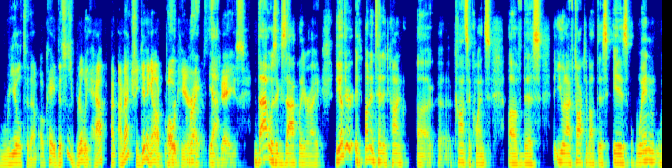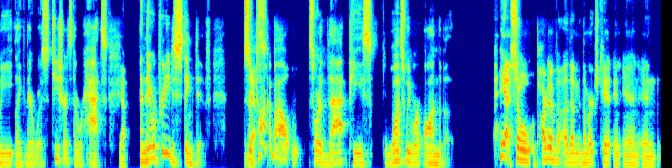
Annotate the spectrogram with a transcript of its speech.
real to them. Okay this is really happening I'm, I'm, actually getting on a boat here right yeah. days. That was exactly right. The other unintended con uh, uh, consequence of this that you and i've talked about this is when we like there was t-shirts there were hats yeah. and they were pretty distinctive so yes. talk about sort of that piece once we were on the boat yeah, so part of uh, the the merch kit and and and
